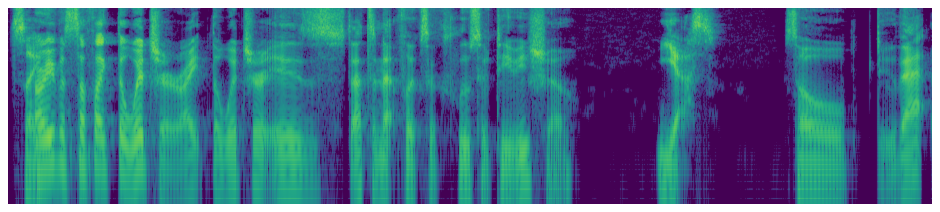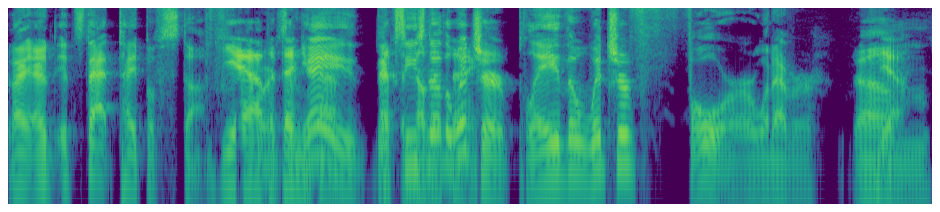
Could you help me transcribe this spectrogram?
It's like, or even stuff like The Witcher, right? The Witcher is that's a Netflix exclusive TV show. yes, So do that. Right? It's that type of stuff. Yeah, but then like, you hey, next season of The thing. Witcher, play The Witcher Four or whatever. Um,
